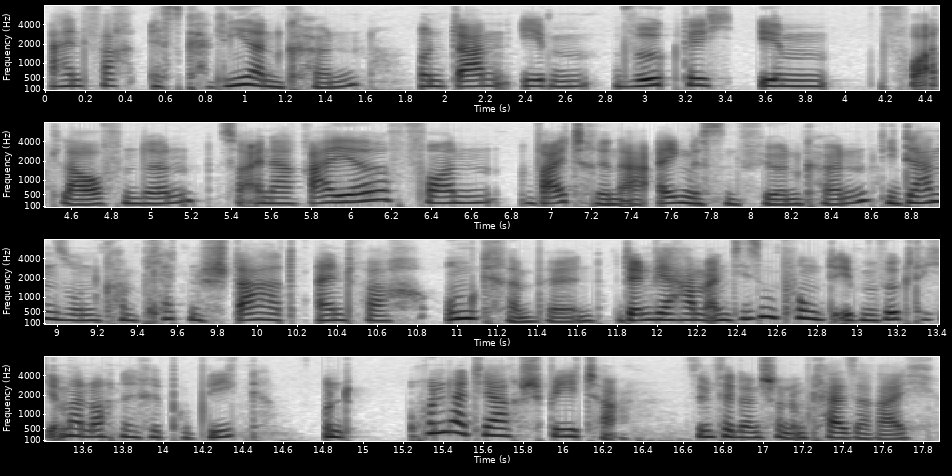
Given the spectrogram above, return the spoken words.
einfach eskalieren können und dann eben wirklich im Fortlaufenden zu einer Reihe von weiteren Ereignissen führen können, die dann so einen kompletten Staat einfach umkrempeln. Denn wir haben an diesem Punkt eben wirklich immer noch eine Republik und 100 Jahre später sind wir dann schon im Kaiserreich.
